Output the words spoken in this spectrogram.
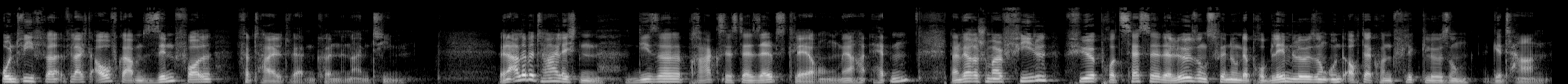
und wie vielleicht Aufgaben sinnvoll verteilt werden können in einem Team. Wenn alle Beteiligten diese Praxis der Selbstklärung mehr hätten, dann wäre schon mal viel für Prozesse der Lösungsfindung, der Problemlösung und auch der Konfliktlösung getan.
